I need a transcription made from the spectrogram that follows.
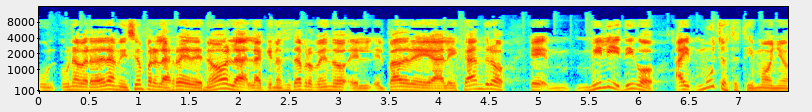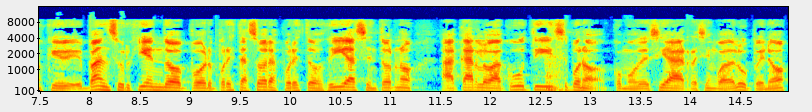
una verdadera misión para las redes, ¿no? La, que nos está proponiendo el, padre Alejandro. Eh, digo, hay muchos testimonios que van surgiendo por, por estas horas, por estos días en torno a Carlo Acutis. Bueno, como decía recién Guadalupe, ¿no?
